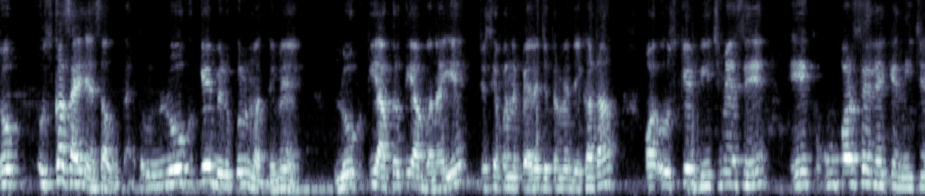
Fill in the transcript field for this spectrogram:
तो उसका साइज़ ऐसा होता है। तो लोक के बिल्कुल मध्य में लोक की आकृति आप बनाइए, जैसे अपन ने पहले चित्र में देखा था, और उसके बीच में से एक ऊपर से लेके नीचे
